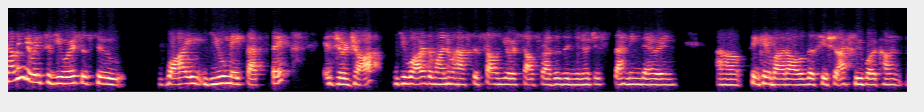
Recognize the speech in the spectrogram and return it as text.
telling your interviewers as to why you make that fix is your job. You are the one who has to sell yourself rather than you know just standing there and uh, thinking about all of this. You should actually work on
